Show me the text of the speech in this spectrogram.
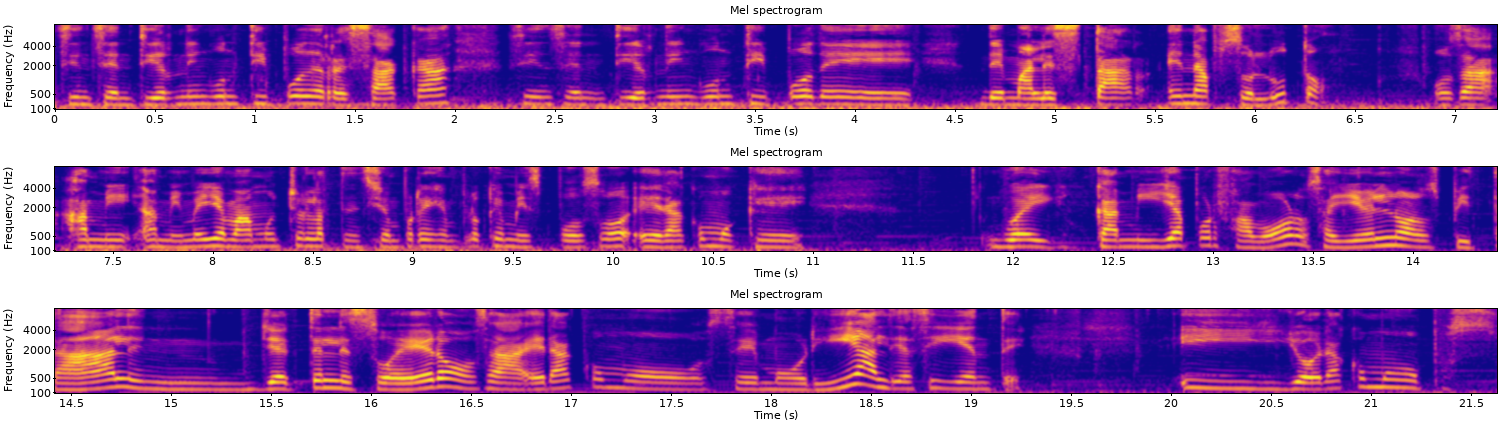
sin sentir ningún tipo de resaca, sin sentir ningún tipo de, de malestar en absoluto. O sea, a mí, a mí me llamaba mucho la atención, por ejemplo, que mi esposo era como que, güey, camilla, por favor, o sea, llévenlo al hospital, inyectenle suero, o sea, era como se moría al día siguiente. Y yo era como, pues,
